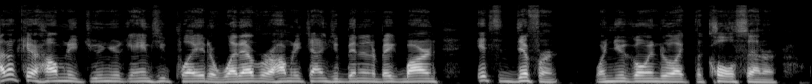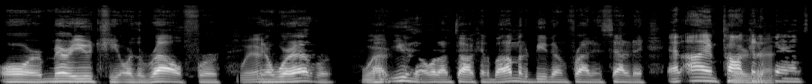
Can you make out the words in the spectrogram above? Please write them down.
I don't care how many junior games you played or whatever, or how many times you've been in a big barn. It's different when you go into like the Kohl Center or Mariucci or the Ralph or Where? you know wherever. Where? Uh, you know what I'm talking about. I'm going to be there on Friday and Saturday, and I am talking to fans.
